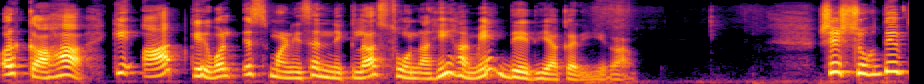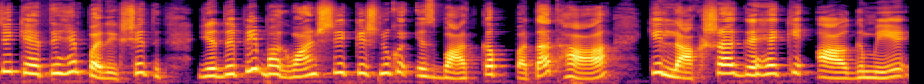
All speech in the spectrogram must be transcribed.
और कहा कि आप केवल इस मणि से निकला, सोना ही हमें दे दिया करिएगा। श्री सुखदेव जी कहते हैं परीक्षित, यद्यपि भगवान श्री कृष्ण को इस बात का पता था कि लाक्षा ग्रह की आग में,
